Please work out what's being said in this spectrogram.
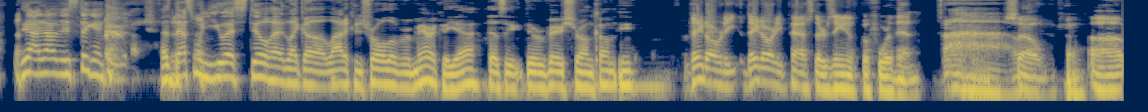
yeah, I was thinking that's when U.S. Steel had like a lot of control over America. Yeah, that's a, they were a very strong company. They'd already they'd already passed their zenith before then. Ah, So okay. uh,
